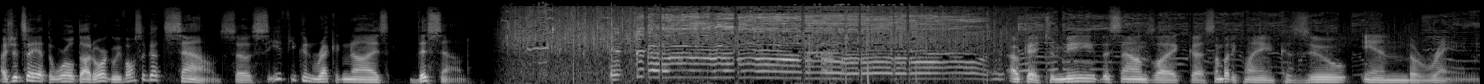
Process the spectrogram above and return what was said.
I should say at theworld.org, we've also got sounds, so see if you can recognize this sound. Okay, to me, this sounds like uh, somebody playing a kazoo in the rain.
